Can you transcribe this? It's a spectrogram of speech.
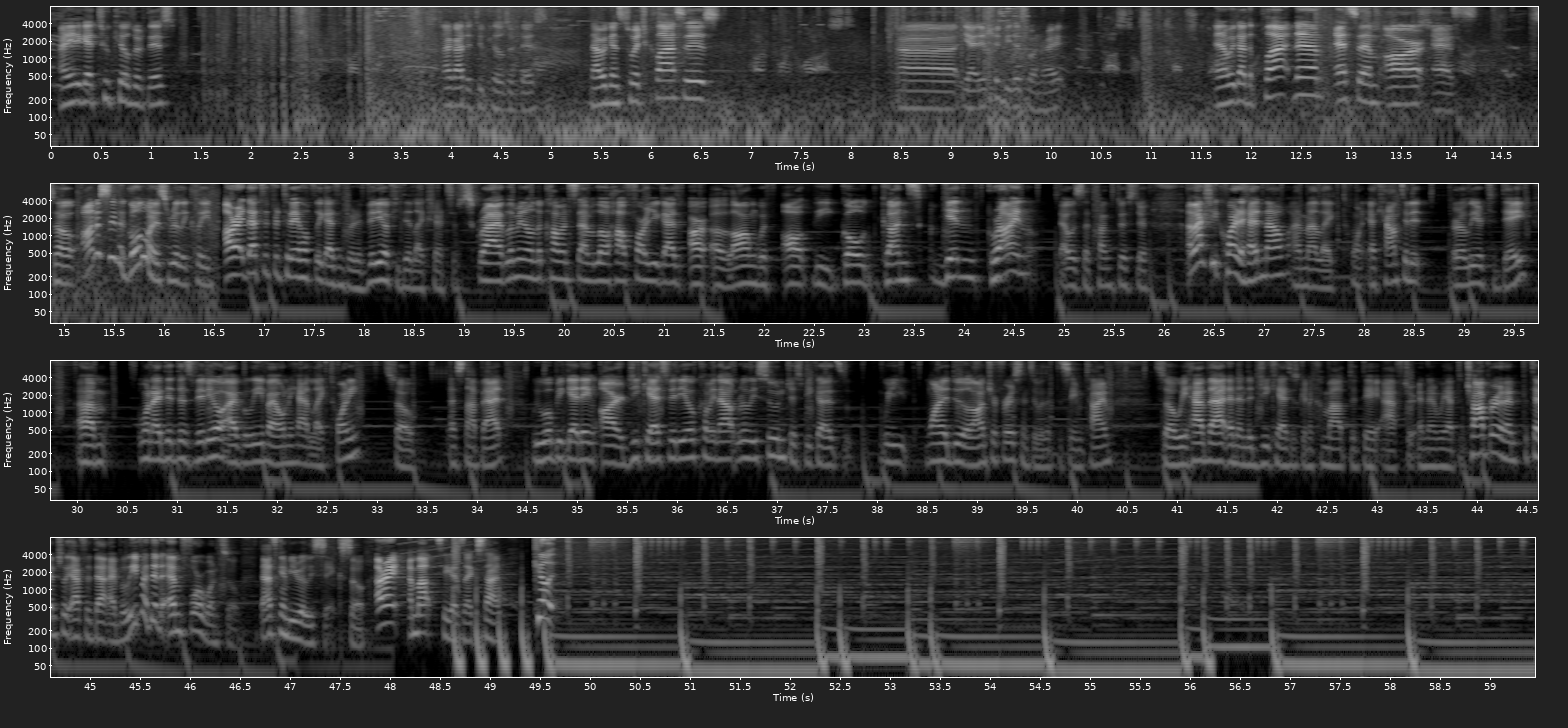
I need to get two kills with this. I got the two kills with this. Now we can switch classes. Uh, yeah, it should be this one, right? And we got the platinum SMRS. So honestly, the gold one is really clean. All right, that's it for today. Hopefully you guys enjoyed the video. If you did, like, share, and subscribe. Let me know in the comments down below how far you guys are along with all the gold guns getting grind. That was a tongue twister. I'm actually quite ahead now. I'm at like 20. I counted it earlier today. Um, when I did this video, I believe I only had like 20. So that's not bad. We will be getting our GKS video coming out really soon just because we want to do the launcher first since it was at the same time. So we have that, and then the GKS is going to come out the day after. And then we have the chopper, and then potentially after that, I believe I did an M4 one, so that's going to be really sick. So, all right, I'm out. See you guys next time. Kill it!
